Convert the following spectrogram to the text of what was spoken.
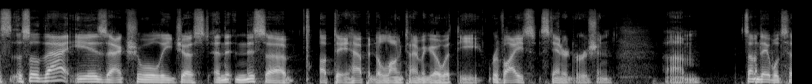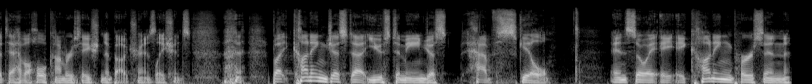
so that is actually just, and, this uh, update happened a long time ago with the revised standard version. Um, someday we'll set to have a whole conversation about translations. but cunning just uh, used to mean just have skill. And so a, a cunning person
